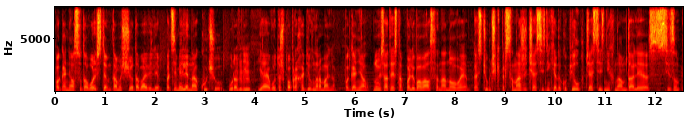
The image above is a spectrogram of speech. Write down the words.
погонял с удовольствием. Там еще добавили подземелье на кучу уровней. Mm-hmm. Я его тоже попроходил нормально, погонял. Ну и, соответственно, полюбовался на новые костюмчики персонажей. Часть из них я докупил, часть из них нам дали с Season Pass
